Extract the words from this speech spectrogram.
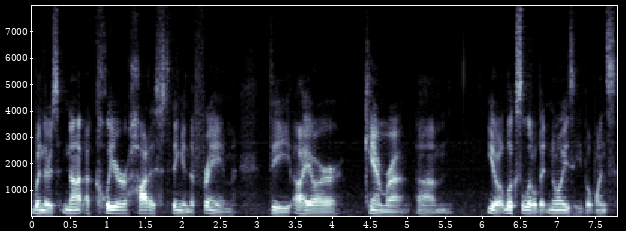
when there's not a clear hottest thing in the frame, the IR camera, um, you know, it looks a little bit noisy. But once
